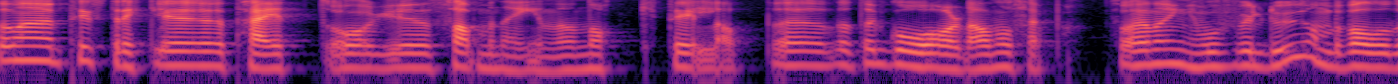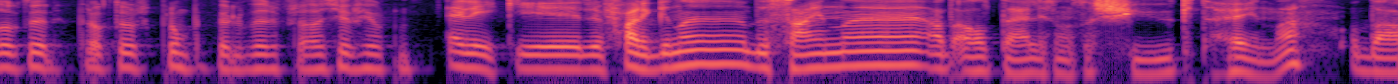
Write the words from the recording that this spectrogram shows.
Den er tilstrekkelig teit og eh, sammenhengende nok til at uh, dette går det an å se på. Så Henning, hvorfor vil du anbefale Doktor Proktors prompepulver fra 2014? Jeg liker fargene, designet, at alt er liksom så sjukt høyna. Og da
